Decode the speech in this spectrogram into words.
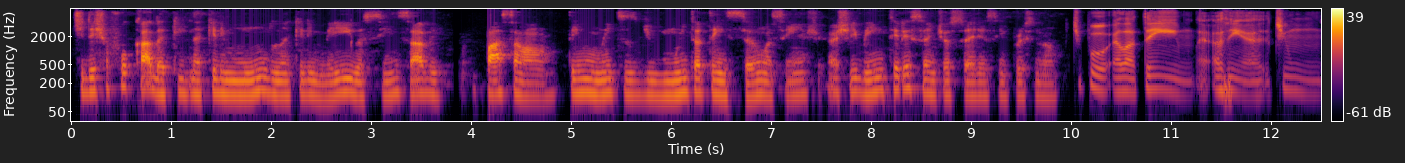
te deixa focado aqui naquele mundo, naquele meio, assim, sabe? Passa, ó, tem momentos de muita atenção, assim. Achei, achei bem interessante a série, assim, por sinal. Tipo, ela tem, é, assim, é, tinha um,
